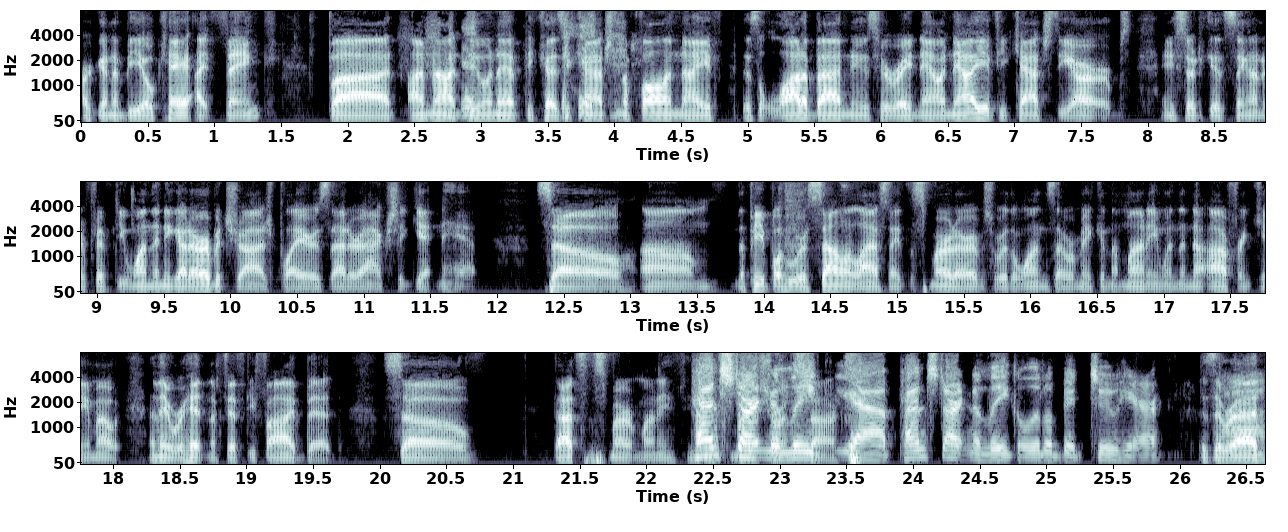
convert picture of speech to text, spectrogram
are going to be okay. I think. But I'm not doing it because you're catching the falling knife. There's a lot of bad news here right now. And now, if you catch the ARBs and you start to get this thing under 51, then you got arbitrage players that are actually getting hit. So um, the people who were selling last night, the smart arbs, were the ones that were making the money when the offering came out, and they were hitting the 55 bid. So that's the smart money. Penn's starting to leak. stocks. Yeah, Penn's starting to leak a little bit too here. Is it red? Uh,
